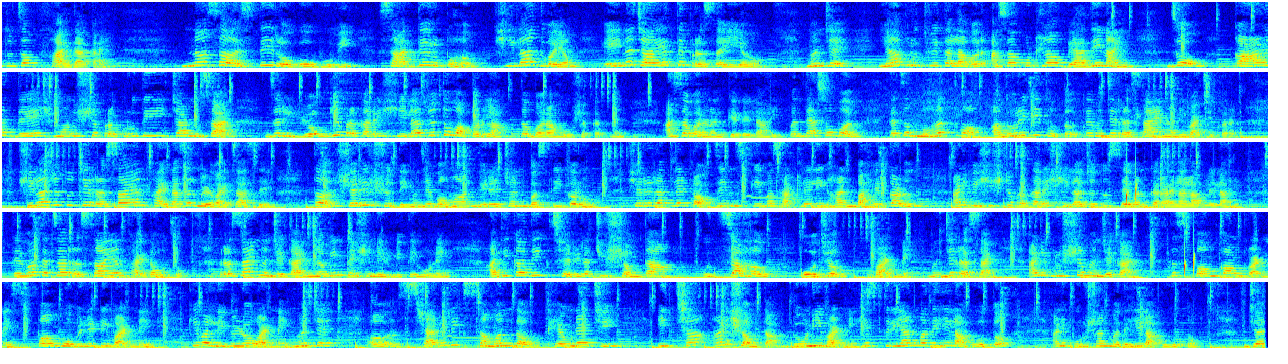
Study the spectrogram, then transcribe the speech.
शिलाजतूचा फायदा काय? न स अस्ति रोगो भुवी साध्य रूपः शिलाद्वयम एन जायते प्रसह्य म्हणजे या पृथ्वी तलावर असा कुठला व्याधी नाही जो काळ देश मनुष्य प्रकृतीच्या नुसार जर योग्य प्रकारे शिलाजतू वापरला तर बरा होऊ शकत नाही असं वर्णन केलेलं आहे. पण त्यासोबत त्याचं महत्त्व अधोरेखित होतं ते म्हणजे रसायन आणि वाजीकरण शिलाजतूचे रसायन फायदा जर मिळवायचा असेल तर शरीर शुद्धी म्हणजे वमन विरेचन बस्ती करून शरीरातले टॉक्झिन्स किंवा साठलेली घाण बाहेर काढून आणि विशिष्ट प्रकारे शिलाजतू सेवन करायला लावलेला आहे. तेव्हा त्याचा रसायन फायदा होतो. रसायन म्हणजे काय? नवीन पेशी निर्मिती होणे अधिकाधिक शरीराची क्षमता उत्साह ओझ वाढणे म्हणजे रसायन. आणि वृक्ष म्हणजे काय? तर स्पर्म काउंट वाढणे स्पर्म मोबिलिटी वाढणे किंवा लिबिडो वाढणे म्हणजे शारीरिक संबंध ठेवण्याची इच्छा आणि क्षमता दोन्ही वाढणे. हे स्त्रियांमध्येही लागू होतं आणि पुरुषांमध्येही लागू होतं. ज्या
